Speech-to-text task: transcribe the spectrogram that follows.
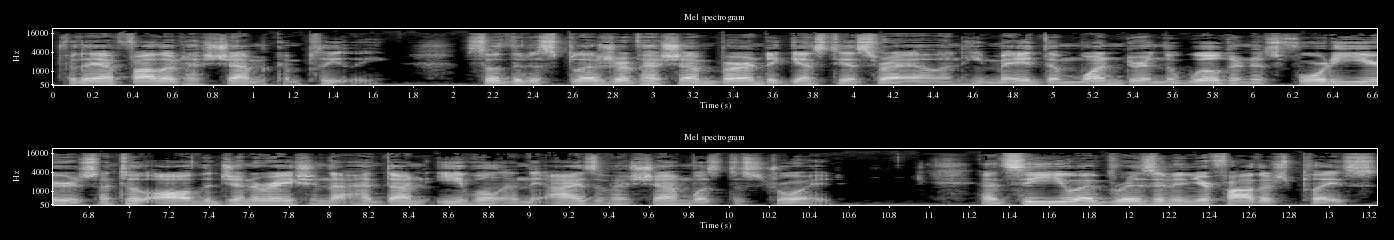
for they have followed Hashem completely. So the displeasure of Hashem burned against Israel, and he made them wander in the wilderness forty years, until all the generation that had done evil in the eyes of Hashem was destroyed. And see, you have risen in your father's place,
